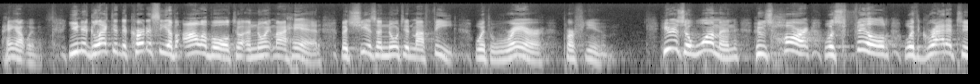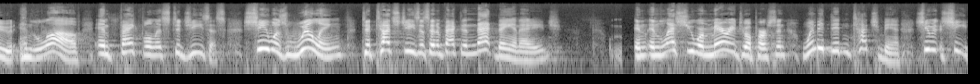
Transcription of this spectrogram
hang out with me. You neglected the courtesy of olive oil to anoint my head, but she has anointed my feet with rare perfume. Here's a woman whose heart was filled with gratitude and love and thankfulness to Jesus. She was willing to touch Jesus. And in fact, in that day and age, in, unless you were married to a person, women didn't touch men. She, she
